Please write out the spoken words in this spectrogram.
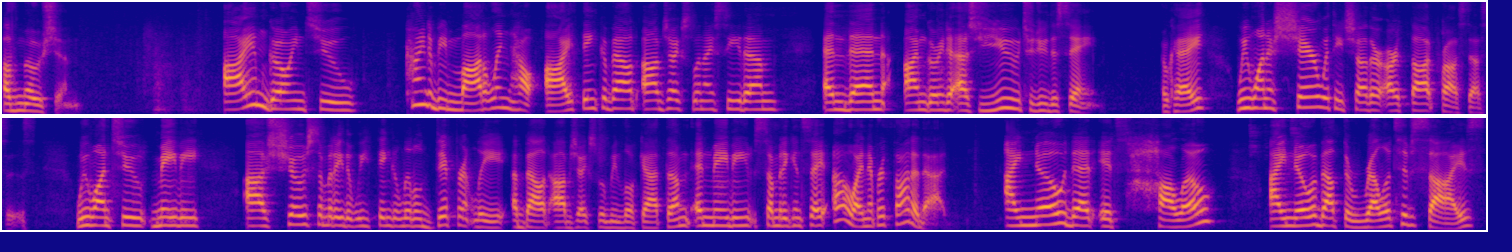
of motion. I am going to kind of be modeling how I think about objects when I see them, and then I'm going to ask you to do the same, okay? We want to share with each other our thought processes. We want to maybe uh, show somebody that we think a little differently about objects when we look at them. And maybe somebody can say, oh, I never thought of that. I know that it's hollow. I know about the relative size.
